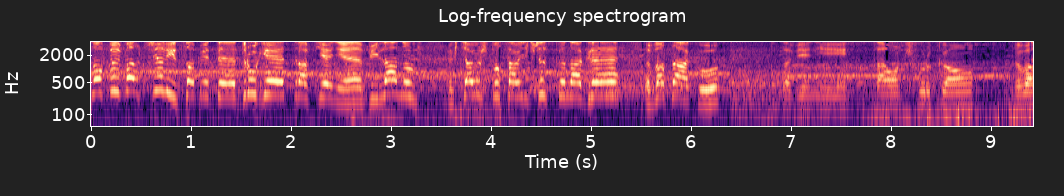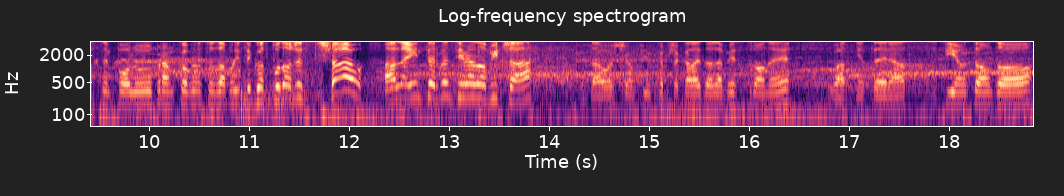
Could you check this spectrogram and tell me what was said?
no wywalczyli sobie te drugie trafienie, Wilanów chciał już postawić wszystko na grę w ataku. Ustawieni całą czwórką we własnym polu bramkowym są zawodnicy gospodarzy strzał, ale interwencja Mianowicza. Udało się piłkę przekazać do lewej strony. Ładnie teraz piętą do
